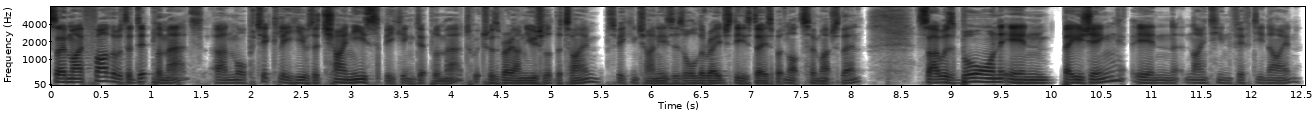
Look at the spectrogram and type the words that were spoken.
So, my father was a diplomat, and more particularly, he was a Chinese speaking diplomat, which was very unusual at the time. Speaking Chinese is all the rage these days, but not so much then. So, I was born in Beijing in 1959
